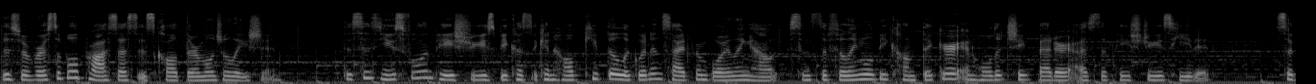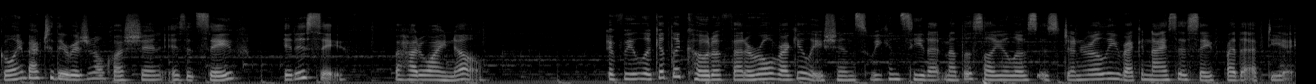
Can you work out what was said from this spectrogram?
This reversible process is called thermal gelation. This is useful in pastries because it can help keep the liquid inside from boiling out since the filling will become thicker and hold its shape better as the pastry is heated. So going back to the original question, is it safe? It is safe, but how do I know? If we look at the Code of Federal Regulations, we can see that methylcellulose is generally recognized as safe by the FDA.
